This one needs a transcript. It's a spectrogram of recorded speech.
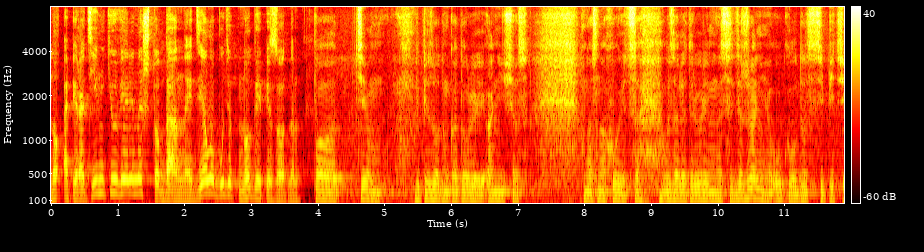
Но оперативники уверены, что данное дело будет многоэпизодным. По тем эпизодам, которые они сейчас у нас находятся в изоляторе временного содержания, около 25.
